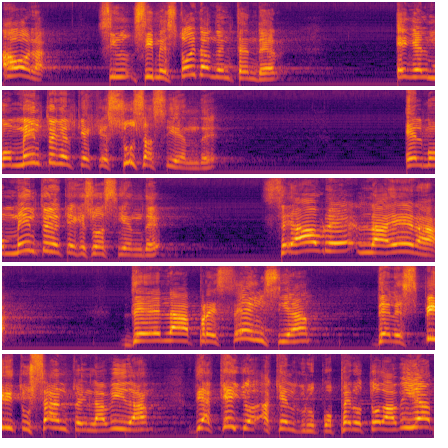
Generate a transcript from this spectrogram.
Ahora, si, me estoy dando a entender, en el momento en el que Jesús asciende, el momento en el que Jesús asciende, se abre la era de la presencia del Espíritu Santo en la vida de aquello, aquel grupo, pero todavía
